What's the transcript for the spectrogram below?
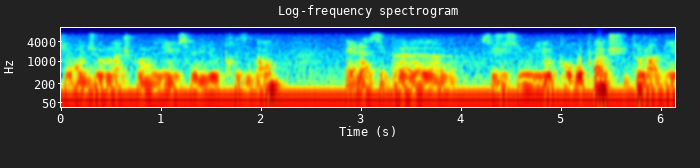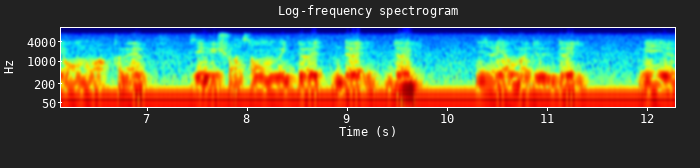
j'ai rendu hommage comme vous avez vu c'est la vidéo précédente, et là c'est pas euh, c'est juste une vidéo pour reprendre, je suis toujours habillé en noir quand même, vous avez vu je suis resté en mode deuil, deuil, désolé en mode deuil, mais euh,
